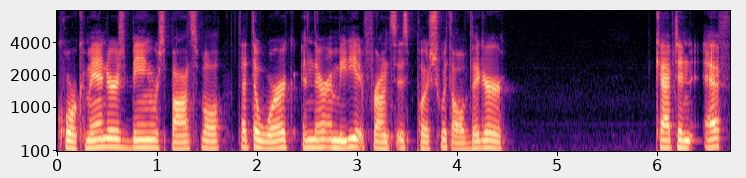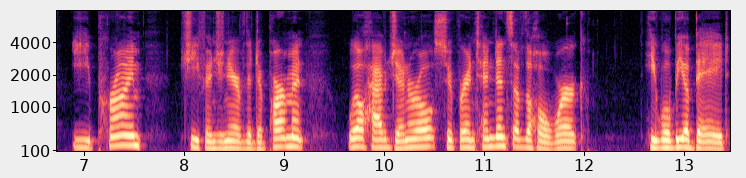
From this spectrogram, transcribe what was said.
Corps commanders being responsible that the work in their immediate fronts is pushed with all vigor. Captain F. E. Prime chief engineer of the department, will have general superintendence of the whole work. He will be obeyed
